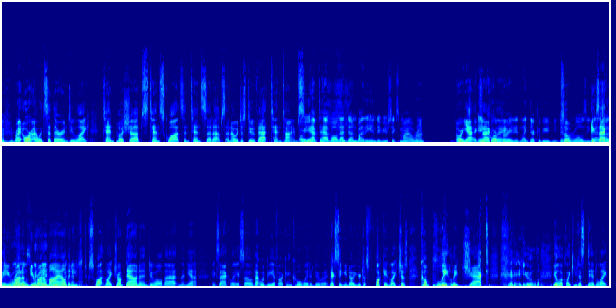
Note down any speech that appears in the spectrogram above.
right? Or I would sit there and do like ten push-ups, ten squats, and ten sit-ups, and I would just do that ten times. or you have to have all that done by the end of your six mile run. Or yeah, exactly. Incorporated. Like there could be different so rules. You exactly, the you run rules, you run a mile, then you squat, like jump down and do all that, and then yeah, exactly. So that would be a fucking cool way to do it. Next thing you know, you're just fucking like just completely jacked. you you look like you just did like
